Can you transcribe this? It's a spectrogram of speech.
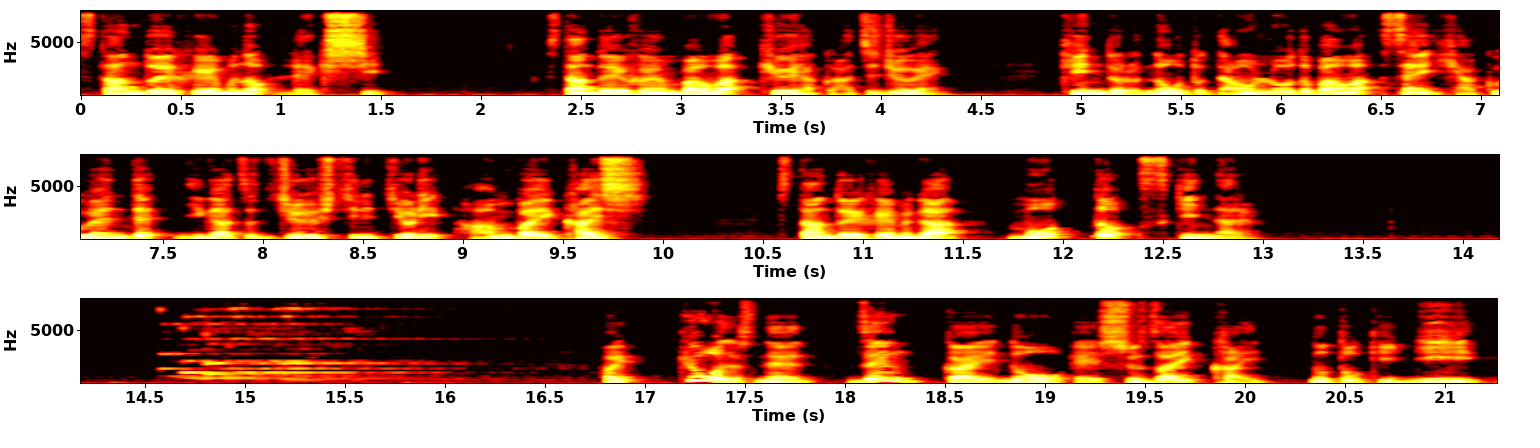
スタンド FM の歴史。スタンド FM 版は980円。Kindle ノートダウンロード版は1100円で2月17日より販売開始。スタンド FM がもっと好きになる。はい。今日はですね、前回のえ取材会の時に、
